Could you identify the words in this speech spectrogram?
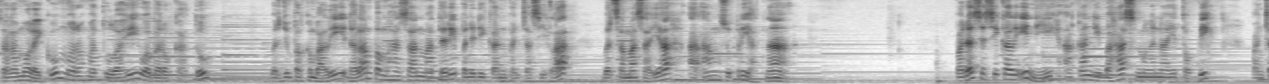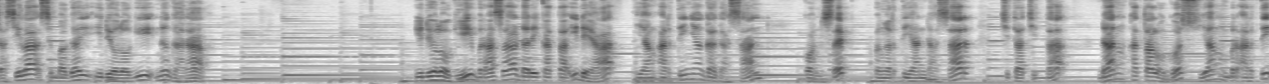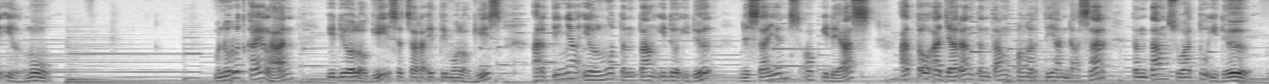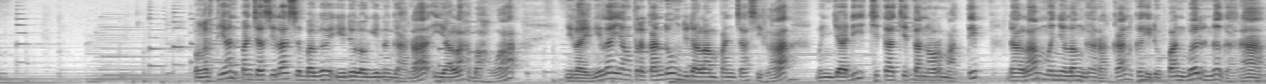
Assalamualaikum warahmatullahi wabarakatuh. Berjumpa kembali dalam pembahasan materi pendidikan Pancasila bersama saya Aang Supriyatna. Pada sesi kali ini akan dibahas mengenai topik Pancasila sebagai ideologi negara. Ideologi berasal dari kata idea yang artinya gagasan, konsep, pengertian dasar, cita-cita, dan kata logos yang berarti ilmu. Menurut Kailan, ideologi secara etimologis artinya ilmu tentang ide-ide, the science of ideas, atau ajaran tentang pengertian dasar tentang suatu ide. Pengertian Pancasila sebagai ideologi negara ialah bahwa nilai-nilai yang terkandung di dalam Pancasila menjadi cita-cita normatif dalam menyelenggarakan kehidupan bernegara.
